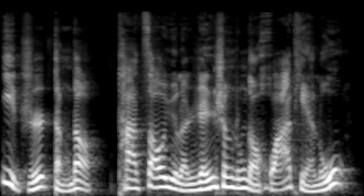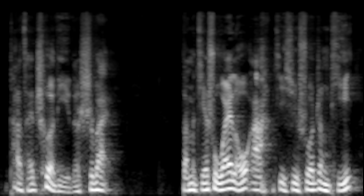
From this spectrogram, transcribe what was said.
一直等到他遭遇了人生中的滑铁卢，他才彻底的失败。咱们结束歪楼啊，继续说正题。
